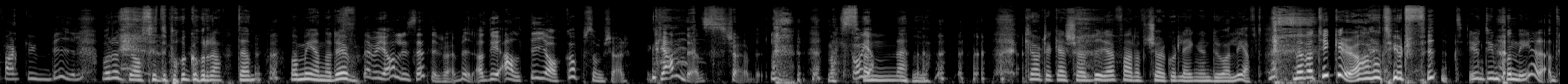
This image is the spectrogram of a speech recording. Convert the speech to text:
fucking bil. Vadå att jag sitter bakom ratten? Vad menar du? Nej, men jag har aldrig sett dig köra bil. Alltså, det är alltid Jakob som kör. Kan du ens köra bil? Men snälla. Klart jag kan köra bil, jag har fan haft körkort längre än du har levt. Men vad tycker du? Har jag inte gjort fint? Är du inte imponerad?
